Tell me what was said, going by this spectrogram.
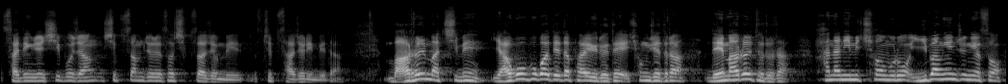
사도행전 15장 13절에서 14절, 입니다 말을 마침에 야고보가 대답하여 이르되 형제들아 내 말을 들으라 하나님이 처음으로 이방인 중에서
